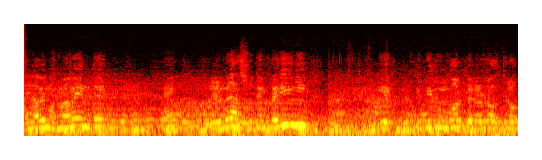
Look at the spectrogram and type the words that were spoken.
ahí la vemos nuevamente, ¿eh? abre el brazo Temperini y, y pide un golpe en el rostro.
